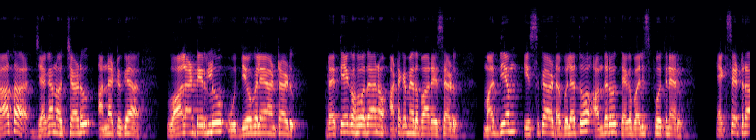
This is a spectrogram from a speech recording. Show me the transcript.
తాత జగన్ వచ్చాడు అన్నట్టుగా వాలంటీర్లు ఉద్యోగులే అంటాడు. ప్రత్యేక హోదాను అటక మీద పారేశాడు. మద్యం ఇసుక డబ్బులతో అందరూ తెగ బలిసిపోతున్నారు. ఎక్సెట్రా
